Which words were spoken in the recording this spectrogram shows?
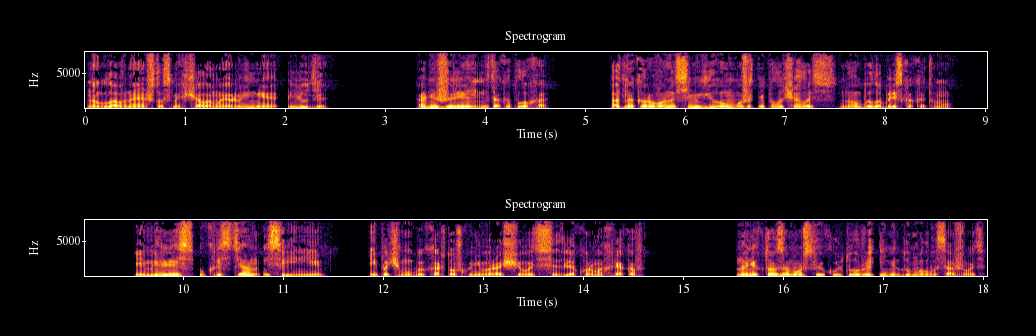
но главное, что смягчало мое рвение — люди. Они жили не так и плохо. Одна корова на семью, может, не получалось, но было близко к этому. Имелись у крестьян и свиньи, и почему бы картошку не выращивать для корма хряков? Но никто заморские культуры и не думал высаживать.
